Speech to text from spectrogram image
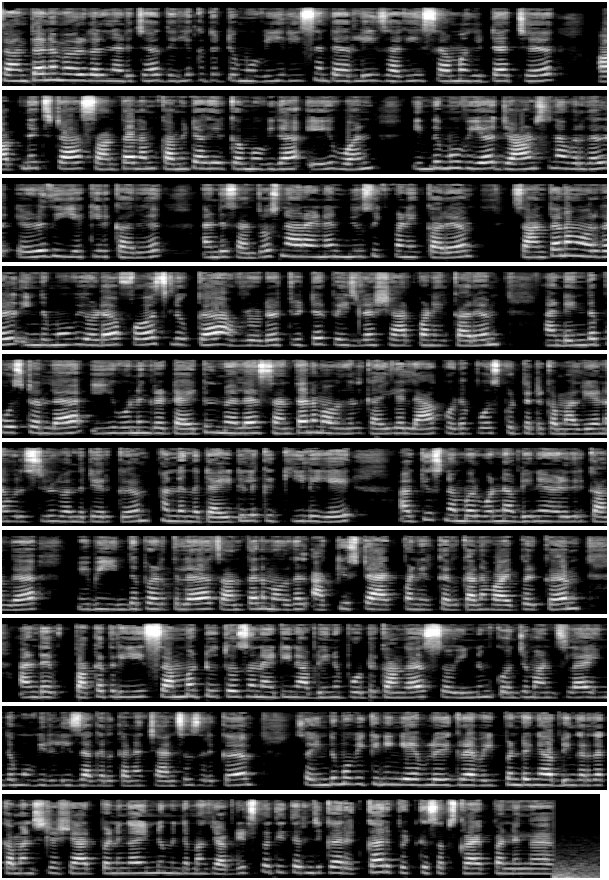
சந்தானம் அவர்கள் நடித்த தில்லுக்கு திட்டு மூவி ரீசெண்டாக ரிலீஸ் ஆகி செம்ம ஹிட் ஆச்சு. அப் நெக்ஸ்டா சந்தானம் கமிட் ஆகியிருக்க மூவி தான் ஏ ஒன் இந்த மூவியை ஜான்சன் அவர்கள் எழுதி இயக்கியிருக்காரு. அண்ட் சந்தோஷ் நாராயணன் மியூசிக் பண்ணியிருக்காரு. சந்தானம் அவர்கள் இந்த மூவியோட ஃபர்ஸ்ட் லுக்கை அவரோட ட்விட்டர் பேஜில் ஷேர் பண்ணியிருக்காரு. அண்ட் இந்த போஸ்டரில் ஈ ஒன்னுங்கிற டைட்டில் மேலே சந்தானம் அவர்கள் கையில் லேக்கோட போஸ்ட் கொடுத்துட்டு இருக்க மாதிரியான ஒரு ஸ்டில் வந்துட்டே இருக்கு. அண்ட் அந்த டைட்டிலுக்கு கீழேயே அக்யூஸ் நம்பர் ஒன் அப்படின்னு எழுதியிருக்காங்க. மேபி இந்த படத்தில் சந்தானம் அவர்கள் அக்யூஸ்ட் ஆக்ட் பண்ணியிருக்கிறதுக்கான வாய்ப்பு இருக்கு. அண்ட் பக்கத்துலேயே சம்மர் டூ தௌசண்ட் நைன்டீன் அப்படின்னு போட்டிருக்காங்க. ஸோ இன்னும் கொஞ்சம் மந்த்ஸில் இந்த மூவி ரிலீஸ் ஆகிறதுக்கான சான்சஸ் இருக்குது ஸோ இந்த மூவிக்கு நீங்கள் எவ்வளோ இருக்கிற வெயிட் பண்ணுறீங்க அப்படிங்கிறத கமெண்ட்ஸில் ஷேர் பண்ணுங்க. இன்னும் இந்த மாதிரி அப்டேட்ஸ் பற்றி தெரிஞ்சுக்க ரெட் கார்பெட்க்கு சப்ஸ்கிரைப் பண்ணுங்கள்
